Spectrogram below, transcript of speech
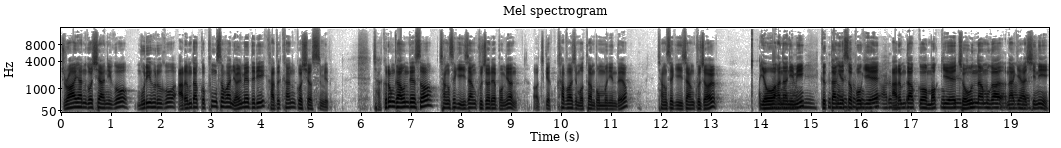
드라이한 곳이 아니고 물이 흐르고 아름답고 풍성한 열매들이 가득한 곳이었습니다. 자, 그런 가운데서 창세기 2장 9절에 보면 어떻게 커버하지 못한 본문인데요. 창세기 2장 9절 여호와 하나님이 그, 그 땅에서 보기에 아름답고 먹기에 좋은 나무가 나게 하시니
